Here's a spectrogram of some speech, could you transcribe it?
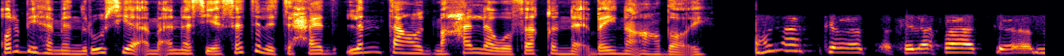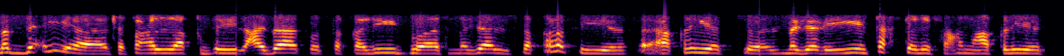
قربها من روسيا أم أن سياسات الاتحاد لم تعد محل وفاق بين أعضائه؟ هناك خلافات مبدئية تتعلق بالعادات والتقاليد والمجال الثقافي. عقلية المجريين تختلف عن عقلية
